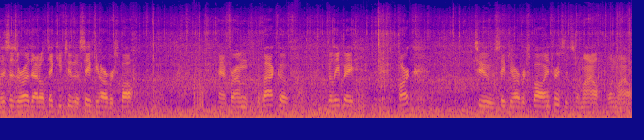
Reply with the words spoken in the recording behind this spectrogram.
This is the road that'll take you to the Safety Harbor Spa. And from the back of Philippe Park to Safety Harbor Spa entrance, it's a mile, one mile.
